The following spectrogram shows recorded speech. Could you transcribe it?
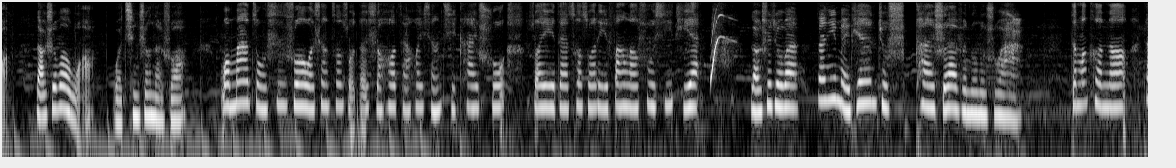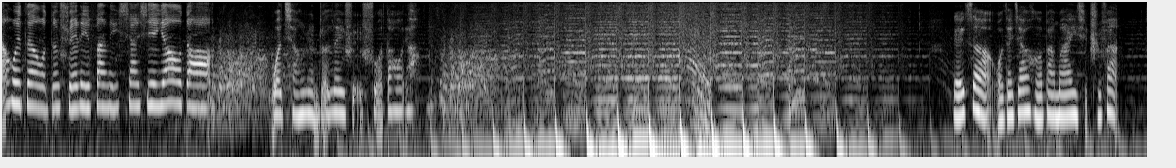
老师问我，我轻声地说，我妈总是说我上厕所的时候才会想起看书，所以在厕所里放了复习题。老师就问，那你每天就是看十来分钟的书啊？怎么可能？他会在我的水里饭里下泻药的。我强忍着泪水说道：“呀。”有一次，我在家和爸妈一起吃饭，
